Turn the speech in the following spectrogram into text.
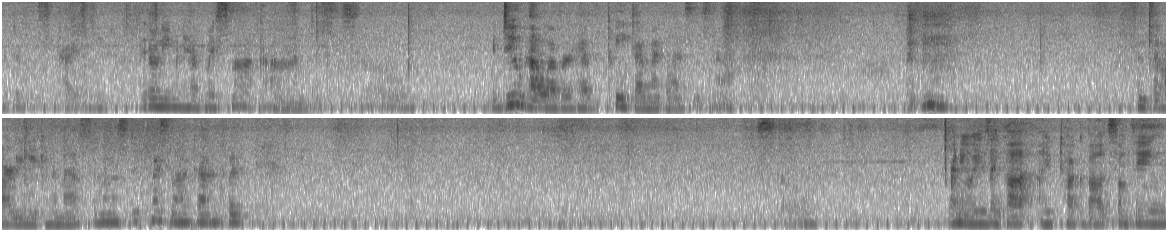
That doesn't surprise me. I don't even have my smock on, so I do, however, have paint on my glasses now. Since I'm already making a mess, I'm gonna stick my smock on quick. So, anyways, I thought I'd talk about something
